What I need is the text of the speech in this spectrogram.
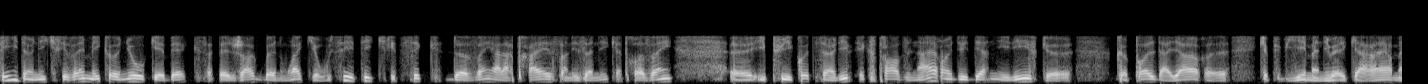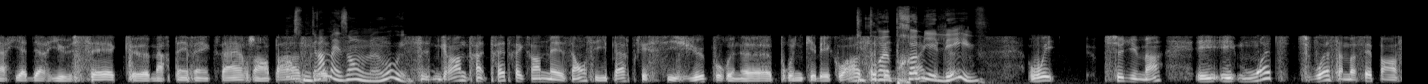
fille d'un écrivain méconnu au Québec qui s'appelle Jacques Benoît, qui a aussi été critique de vin à la presse dans les années 80. Euh, et puis, écoute, c'est un livre extraordinaire, un des derniers livres que que Paul, d'ailleurs, euh, qui a publié Emmanuel Carrère, Maria Dariussec, euh, Martin Vinclair, j'en passe. C'est une grande maison, là. Oui. C'est une grande, très, très, grande maison. C'est hyper prestigieux pour une, pour une Québécoise. Pour un premier livre. oui, absolument. Et, et moi, tu, tu vois, ça m'a fait penser,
